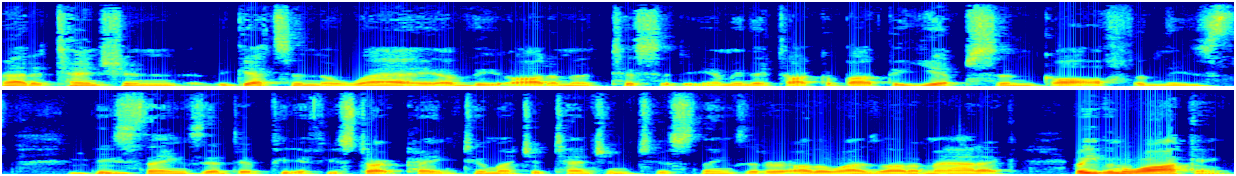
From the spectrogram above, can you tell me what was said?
that attention gets in the way of the automaticity. I mean, they talk about the yips in golf and these mm-hmm. these things that if, if you start paying too much attention to things that are otherwise automatic, but even walking,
